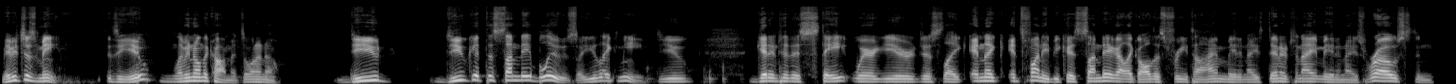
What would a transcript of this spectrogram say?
Maybe it's just me. Is it you? Let me know in the comments. I want to know. Do you do you get the Sunday blues? Are you like me? Do you get into this state where you're just like and like it's funny because Sunday I got like all this free time, made a nice dinner tonight, made a nice roast and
